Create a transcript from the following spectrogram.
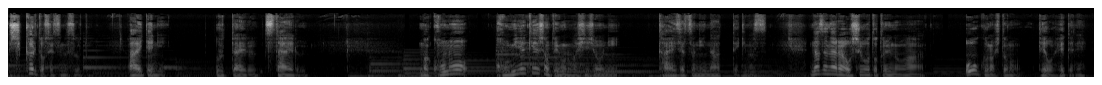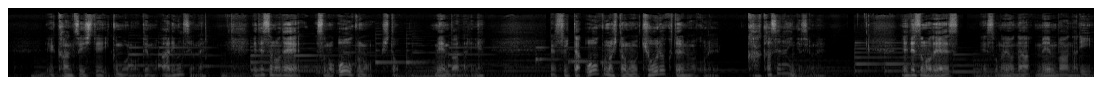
しっかりと説明すると。相手に訴える伝える。まあ、このコミュニケーションというものが非常に大切になってきます。なぜならお仕事というのは多くの人の手を経てね貫通していくものでもありますよね。ですのでその多くの人メンバーなりねそういった多くの人の協力というのはこれ欠かせないんですよね。ですのでそのようなメンバーなり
